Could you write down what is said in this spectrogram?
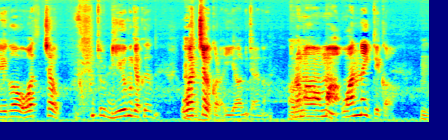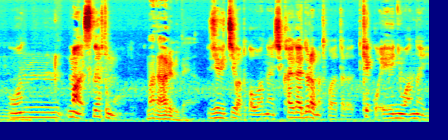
映画は終わっちゃう。本当に理由も逆だね。終わっちゃうからいいやみたいな。ドラマはまあ終わんないっていうかうんまあ少なくともまだあるみたいな。11話とか終わんないし海外ドラマとかだったら結構永遠に終わんない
